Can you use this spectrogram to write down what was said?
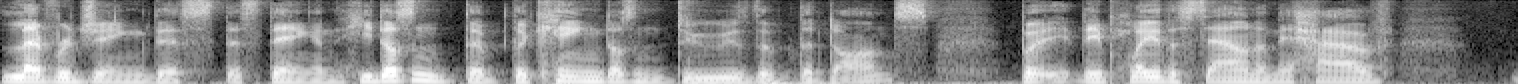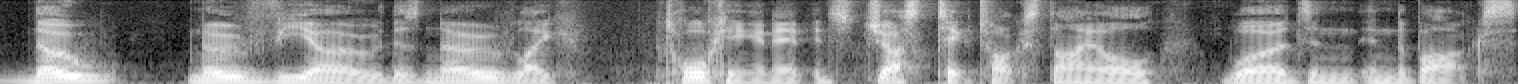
leveraging this this thing. And he doesn't the the king doesn't do the the dance, but they play the sound and they have no no VO. There's no like talking in it. It's just TikTok style words in in the box,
